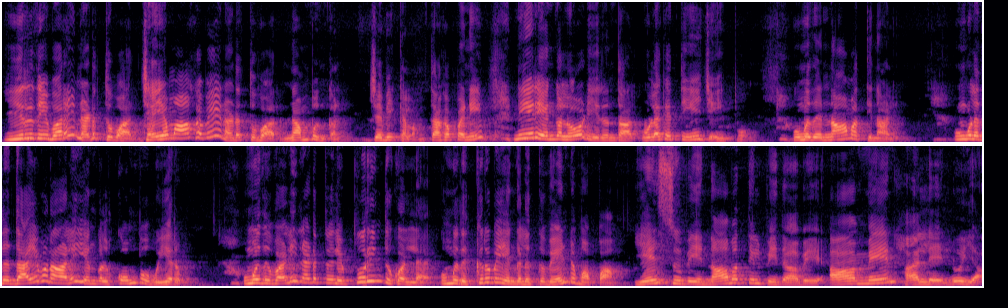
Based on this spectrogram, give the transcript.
இறுதி வரை நடத்துவார். ஜெயமாகவே நடத்துவார். நம்புங்கள். ஜெபிக்கலாம். தகப்பனே நீர் எங்களோடு இருந்தால் உலகத்தையே ஜெயிப்போம். உமது நாமத்தினாலே உங்களது தயவனாலே எங்கள் கொம்பு உயரும். உமது வழிநடத்தலை புரிந்து கொள்ள உமது கிருபை எங்களுக்கு வேண்டும் அப்பா. இயேசுவின் நாமத்தில் பிதாவே ஆமேன். ஹலே லூயா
